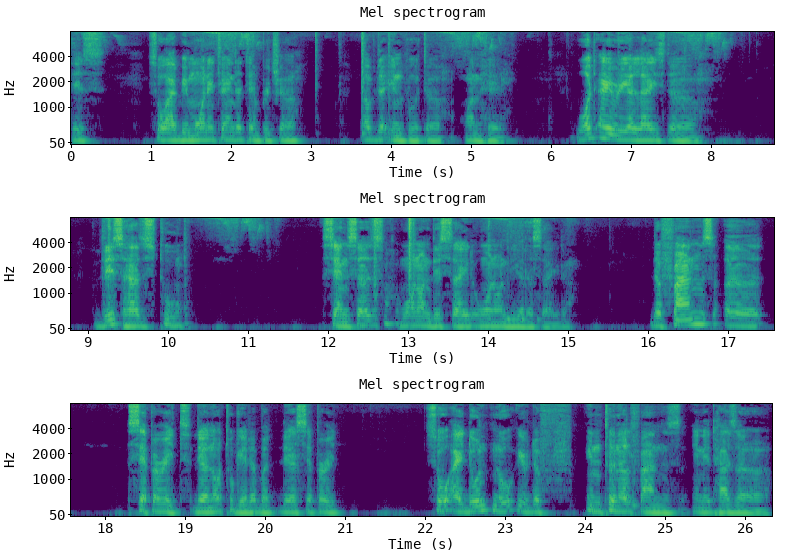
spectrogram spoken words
this. So I'll be monitoring the temperature of the inverter on here. What I realized, uh, this has two sensors, one on this side, one on the other side. The fans are separate. They are not together, but they are separate. So I don't know if the internal fans in it has a,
